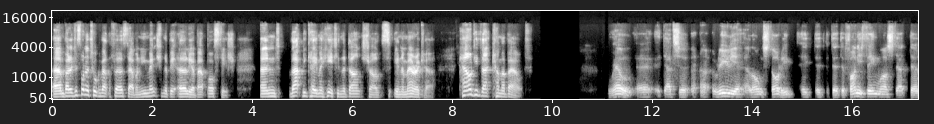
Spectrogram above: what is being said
um, but I just want to talk about the first album. You mentioned a bit earlier about Bostitch, and that became a hit in the dance charts in America. How did that come about? Well, uh, that's a, a, really a long story. It, it, the, the, funny thing was that uh,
